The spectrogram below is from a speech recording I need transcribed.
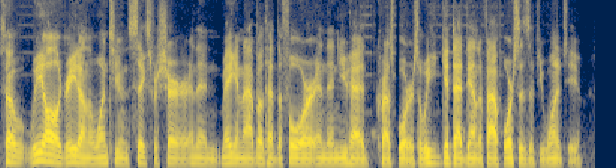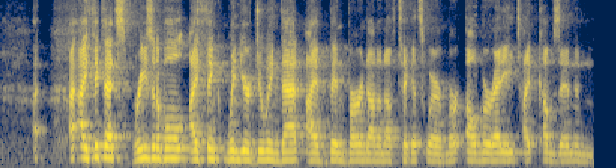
So we all agreed on the one, two, and six for sure, and then Megan and I both had the four, and then you had cross border. So we could get that down to five horses if you wanted to. I, I think that's reasonable. I think when you're doing that, I've been burned on enough tickets where Mer- El Moretti type comes in and.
